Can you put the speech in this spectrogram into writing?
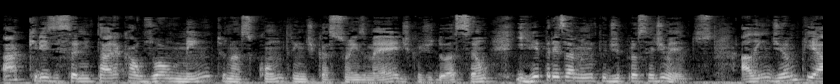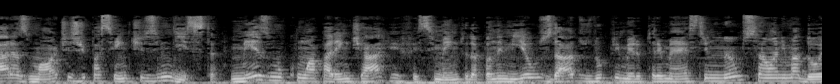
A crise sanitária causou aumento nas contraindicações médicas de doação e represamento de procedimentos, além de ampliar as mortes de pacientes em lista. Mesmo com o aparente arrefecimento da pandemia, os dados do primeiro trimestre não são animadores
